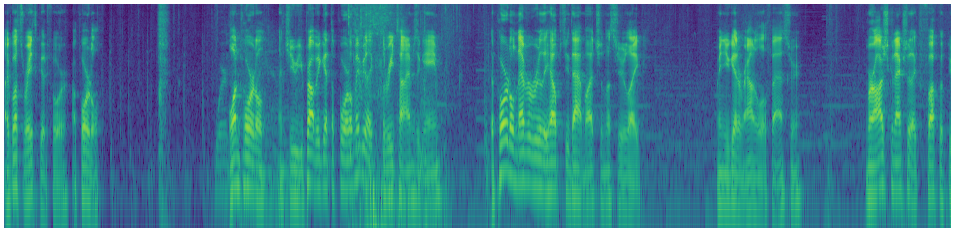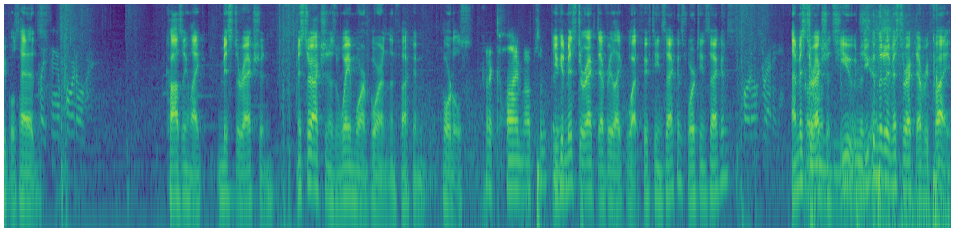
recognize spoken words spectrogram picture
Like what's Wraith good for? A portal. One portal, and you you probably get the portal maybe like three times a game. The portal never really helps you that much unless you're like, I mean, you get around a little faster. Mirage can actually like fuck with people's heads Placing a portal. Causing like misdirection. Misdirection is way more important than fucking portals. Gotta climb up something. You can misdirect every like what, 15 seconds, 14 seconds? Portal's ready. That misdirection's Um, huge. You can literally misdirect every fight.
